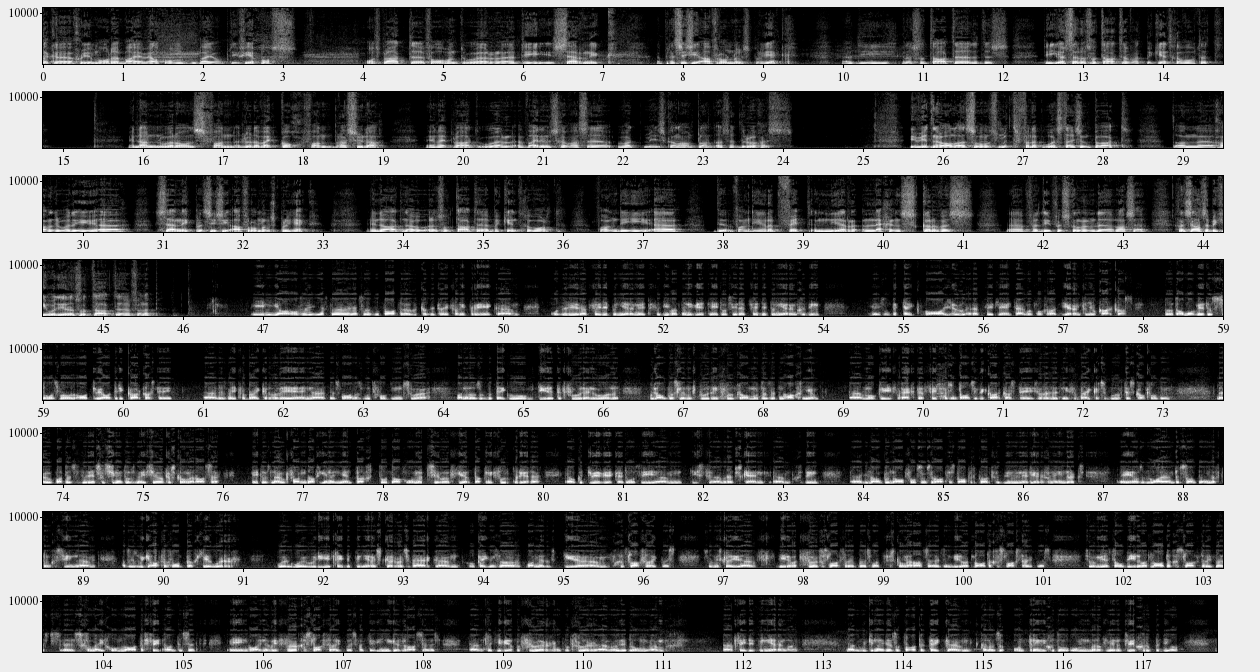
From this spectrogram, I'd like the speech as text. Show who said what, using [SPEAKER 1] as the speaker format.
[SPEAKER 1] Hartlike goeiemôre, baie welkom by op die Veepos. Ons praat uh, vanoggend oor uh, die Cernik presisie afrondingsprojek. Uh, die resultate, dit is die eerste resultate wat bekend geword het. En dan hoor ons van Lodewyk Kog van Brasuda en hy praat oor weidingsgewasse wat mens kan aanplant as dit droog is. Jy weet nou al as ons met Philip Oosthuizen praat, dan uh, gaan dit oor die uh Cernik presisie afrondingsprojek en daar het nou resultate bekend geword van die uh die, van die ribvet neerleggingskurwes uh vir die verskillende rasse. Gesels 'n bietjie oor die resultate, Philip.
[SPEAKER 2] En ja, ons het die eerste eerste resultate nou tot gekry van die projek. Um, ons het die ribvet deponering net vir die wat nou nie weet nie, het ons die ribvet deponering gedoen. Jy is om te kyk waar jou ribvet lê in terme van gradering van jou karkas. So wat almal weet is ons wil A2 A3 karkas hê. Uh dis wat die verbruiker wil hê en uh, dis waar ons moet voldoen. So wanneer ons op kyk hoe om diere te voer en hoe hoe lank ons hulle moet voer en voerkraal moet ons dit in ag neem. Uh moet jy regte vetpersentasie op die karkas hê sodat dit nie verbruiker se behoeftes kan voldoen. Nou wat ons reeds gesien het ons by sewe verskillende rasse het ons nou van dag 91 tot dag 147 in die voerperiode. Elke 2 weke het ons die ehm um, die um, ribscan ehm um, gedoen. Uh, die landbounavorsingsraad vir Suid-Afrika gedoen in die regering Hendriks en ons het baie interessante inligting gesien. Ehm um, as ons 'n bietjie agtergrond gee oor oor oor hoe die effekdeponeringskurwes werk. Ehm um, hoe kyk ons daar wanneer diere ehm um, geslagsryp is? So mens kry uh, diere wat vroeg geslagsryp is, wat verskillende rasse is en diere wat later geslagsryp is. So meestal diere wat later geslagsryp is, is geneig om later vet aan te sit en waar jy nou weer vroeg geslagsryp is wat jou unieke rasse is, dan sit jy weer op 'n vroeër op 'n vroeër uh, ouderdom ehm um, uh, vetdeponering aan. Nou as ek kyk na die resultate kyk, um, kan ons omtrent goed om min of meer in twee groepe deel.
